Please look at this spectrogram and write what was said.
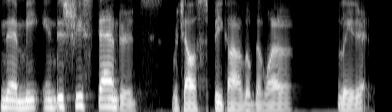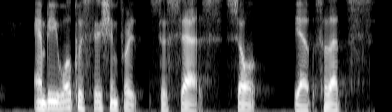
them meet industry standards, which I'll speak on a little bit more later, and be well positioned for success. So yeah, so that's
